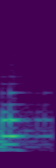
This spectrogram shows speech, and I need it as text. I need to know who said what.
Speaker 1: you.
